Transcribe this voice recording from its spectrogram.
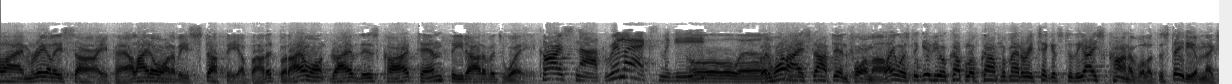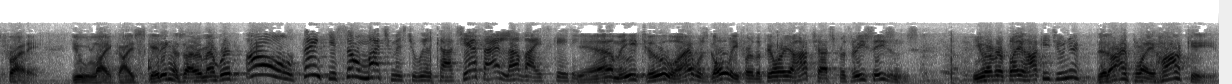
trying- I'm really sorry, pal. I don't want to be stuffy about it, but I won't drive this car 10 feet out of its way. Of course not. Relax, McGee. Oh, well. But what I stopped in for, Molly, was to give you a couple of complimentary tickets to the Ice Carnival at the stadium next Friday. You like ice skating, as I remember it? Oh, thank you so much, Mr. Wilcox. Yes, I love ice skating. Yeah, me too. I was goalie for the Peoria Hotshots for three seasons. You ever play hockey, Junior? Did I play hockey?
